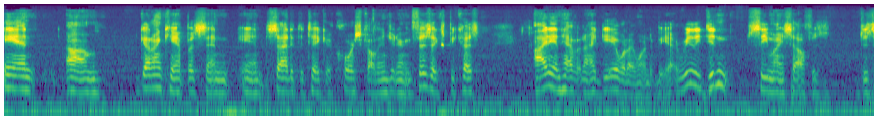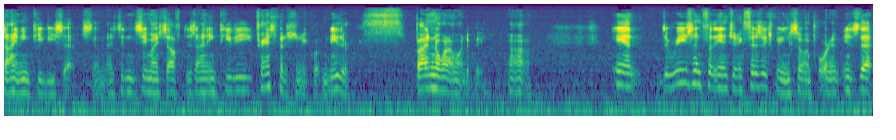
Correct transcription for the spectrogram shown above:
and um, got on campus and, and decided to take a course called engineering physics because I didn't have an idea what I wanted to be. I really didn't see myself as designing TV sets, and I didn't see myself designing TV transmission equipment either. But I didn't know what I wanted to be. Uh, and the reason for the engineering physics being so important is that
